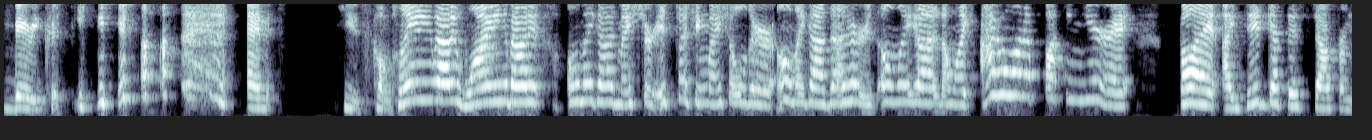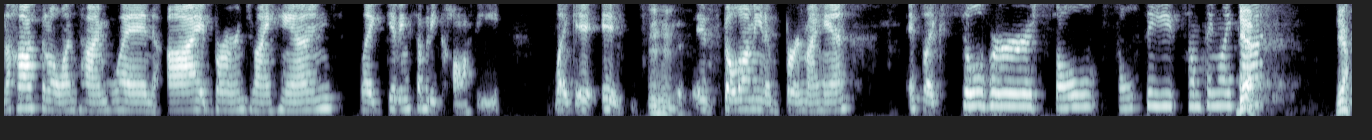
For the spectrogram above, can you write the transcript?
Very crispy. and he's complaining about it, whining about it. Oh my god, my shirt is touching my shoulder. Oh my god, that hurts. Oh my god. And I'm like, I don't want to fucking hear it. But I did get this stuff from the hospital one time when I burned my hand, like giving somebody coffee. Like it it Mhm. it spilled on me and it burned my hand. It's like silver sol sulfate, something like that Yes. And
